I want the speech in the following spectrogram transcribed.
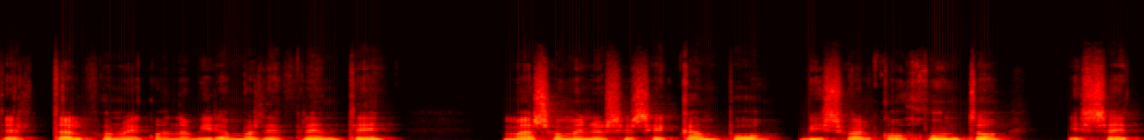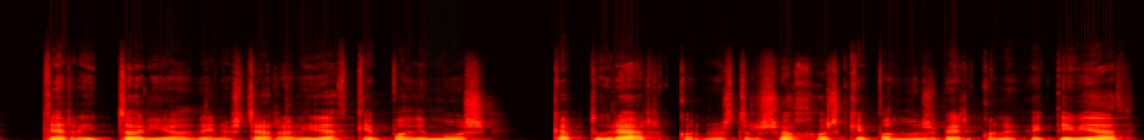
de tal forma que cuando miramos de frente, más o menos ese campo visual conjunto, ese territorio de nuestra realidad que podemos capturar con nuestros ojos, que podemos ver con efectividad,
